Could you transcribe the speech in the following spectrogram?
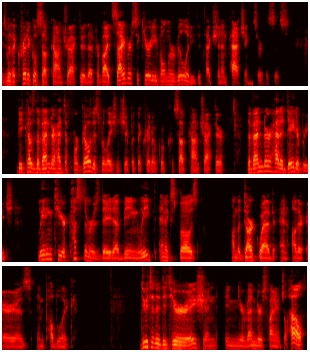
is with a critical subcontractor that provides cybersecurity vulnerability detection and patching services. Because the vendor had to forego this relationship with the critical subcontractor, the vendor had a data breach, leading to your customers' data being leaked and exposed on the dark web and other areas in public. Due to the deterioration in your vendor's financial health,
